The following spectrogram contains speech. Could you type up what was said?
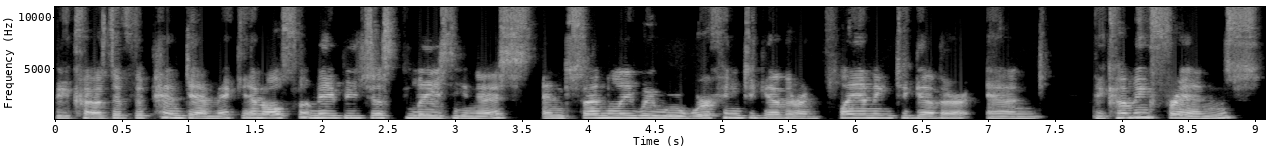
because of the pandemic and also maybe just laziness. And suddenly we were working together and planning together and becoming friends.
